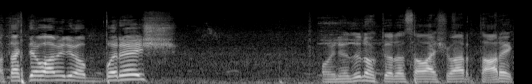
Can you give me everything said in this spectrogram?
Atak devam ediyor. Barış. Oynadığı noktada savaş var. Tarık.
